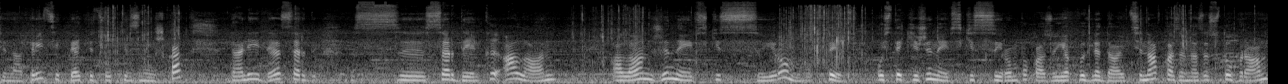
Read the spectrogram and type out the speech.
ціна 35% знижка. Далі йде сард... сардельки Алан. Алан Женевський з сиром. Ух ти, ось такі Женевські з сиром показую, як виглядають. Ціна вказана за 100 грам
